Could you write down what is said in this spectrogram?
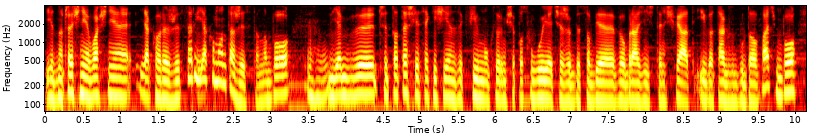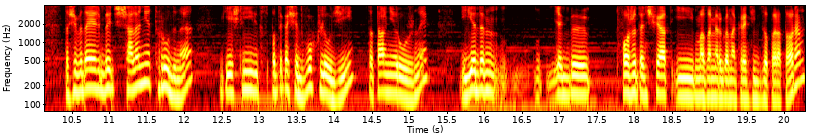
jednocześnie właśnie jako reżyser i jako montażysta, no bo Mhm. jakby, czy to też jest jakiś język filmu, którym się posługujecie, żeby sobie wyobrazić ten świat i go tak zbudować, bo to się wydaje być szalenie trudne, jeśli spotyka się dwóch ludzi totalnie różnych i jeden jakby tworzy ten świat i ma zamiar go nakręcić z operatorem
